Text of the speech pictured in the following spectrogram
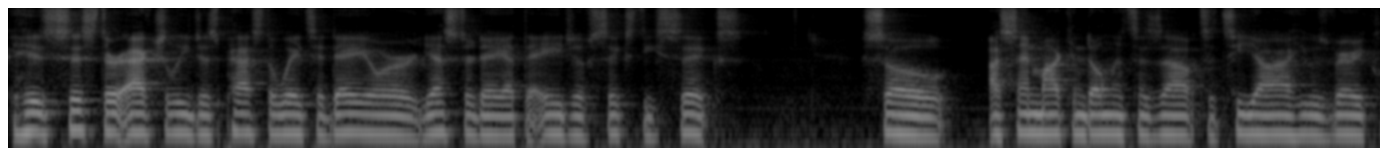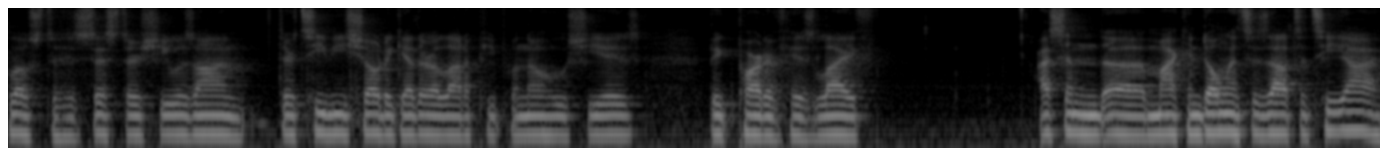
His sister actually just passed away today or yesterday at the age of 66. So I send my condolences out to T.I. He was very close to his sister. She was on their TV show together. A lot of people know who she is. Big part of his life. I send uh, my condolences out to T.I.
